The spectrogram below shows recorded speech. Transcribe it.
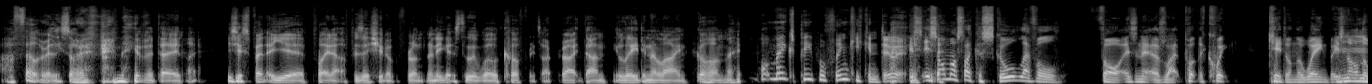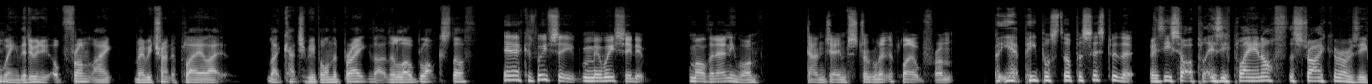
I felt really sorry for him the other day. Like he just spent a year playing out of position up front, then he gets to the World Cup. It's like, right, Dan, you're leading the line. Go on, mate. What makes people think he can do it? It's, it's almost like a school level thought, isn't it? Of like put the quick kid on the wing, but he's not on the Mm. wing. They're doing it up front, like maybe trying to play like like catching people on the break, like the low block stuff. Yeah, because we've seen. I mean, we've seen it more than anyone. Dan James struggling to play up front, but yet people still persist with it. Is he sort of is he playing off the striker or is he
